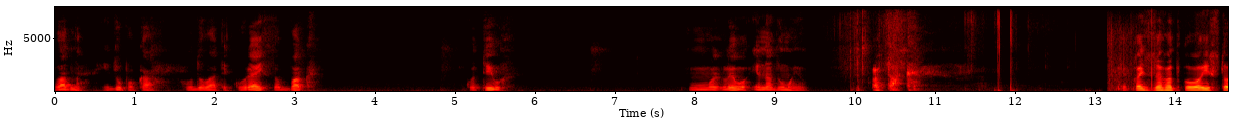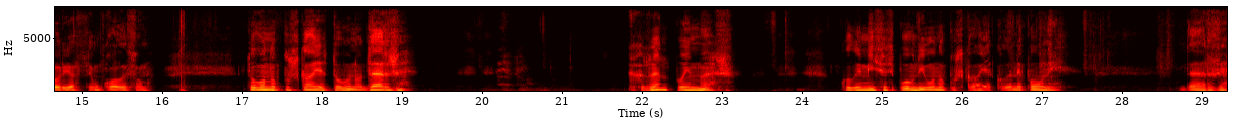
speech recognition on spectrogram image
Ладно, іду поки годувати курей, собак, котів. Можливо, і надумаю. Отак. Якась загадкова історія з цим колесом. То воно пускає, то воно держи. Хрен поймеш. Коли місяць повний воно пускає, коли не повний. Держи.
